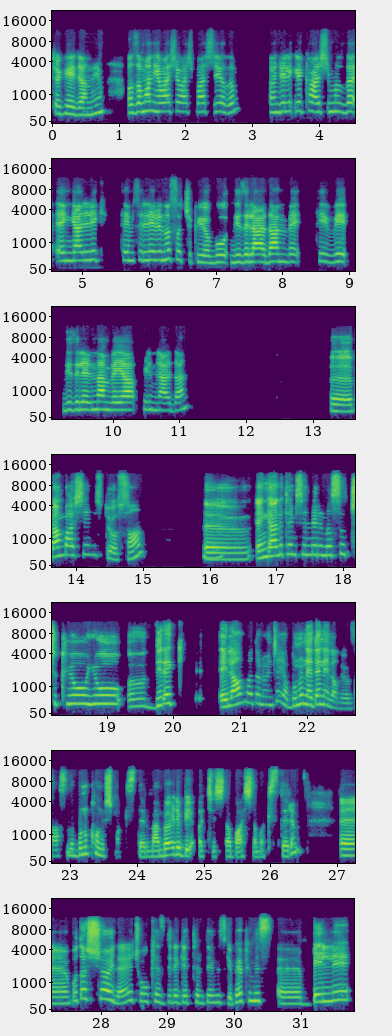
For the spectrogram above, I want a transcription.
Çok heyecanlıyım. O zaman yavaş yavaş başlayalım. Öncelikle karşımızda engellilik temsilleri nasıl çıkıyor bu dizilerden ve TV dizilerinden veya filmlerden? Ee, ben başlayayım istiyorsan. Hı hı. Ee, engelli temsilleri nasıl çıkıyoryu e, direkt ele almadan önce ya bunu neden ele alıyoruz aslında bunu konuşmak isterim. Ben böyle bir açışla başlamak isterim. Ee, bu da şöyle çoğu kez dile getirdiğimiz gibi hepimiz e, belli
